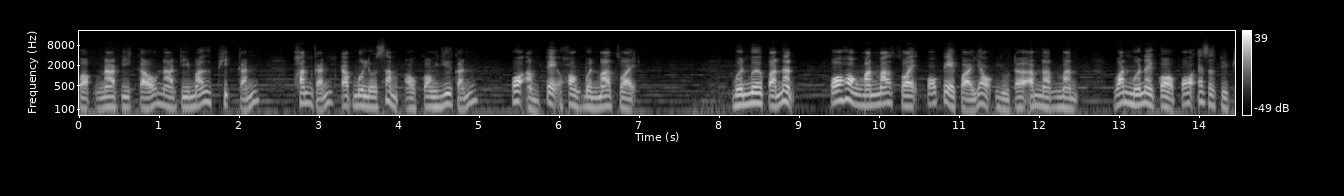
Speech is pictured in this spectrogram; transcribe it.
ปอกนาทีเกานาทีมือผิดกัน พันกันกับมือเร็วซ้ำเอากองยื้อกันป้ออ่ำเปะห้องเบิ่นมาจ่อยเหมือนมือปานนั้น ป้อห้องมันมาจ่อยป้อเปะกว่าเย้าอยู่เตออำนาจมัน วันเมื้อในก่อป้อ SPP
